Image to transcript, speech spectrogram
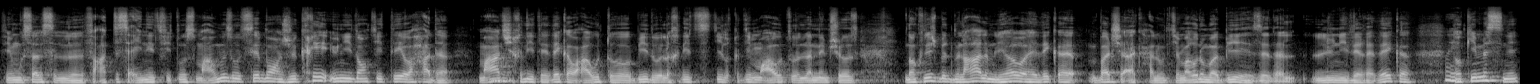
في مسلسل في على التسعينات في تونس مع ومز c'est bon je crée une identité وحدها. ما عادش خديت هذاك وعاودته بيد ولا خديت style قديم وعاودته la même chose donc نجبد من العالم اللي هو هذاك برشا أكحل وأنت مغرومة به زاد l'univers هذاك. donc يمسني.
